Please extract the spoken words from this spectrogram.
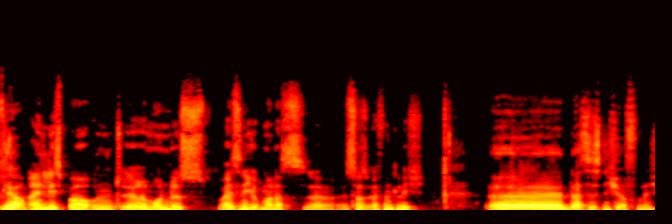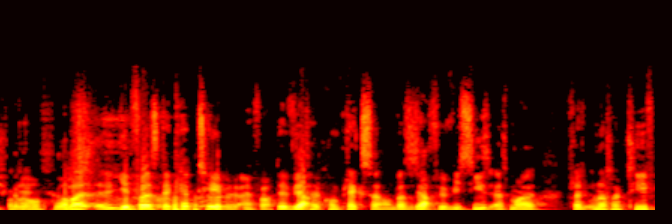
Ja. einlesbar und äh, Remondes, weiß nicht, ob man das, äh, ist das öffentlich? Äh, das ist nicht öffentlich, Okay. genau. Ja. Aber äh, jedenfalls der Cap-Table einfach, der wird Ja. halt komplexer und das ist Ja. auch für VCs erstmal vielleicht unattraktiv.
